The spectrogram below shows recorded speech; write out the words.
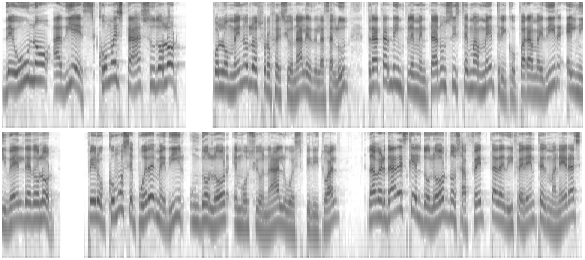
de 1 a 10, ¿cómo está su dolor? Por lo menos los profesionales de la salud tratan de implementar un sistema métrico para medir el nivel de dolor. Pero ¿cómo se puede medir un dolor emocional o espiritual? La verdad es que el dolor nos afecta de diferentes maneras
